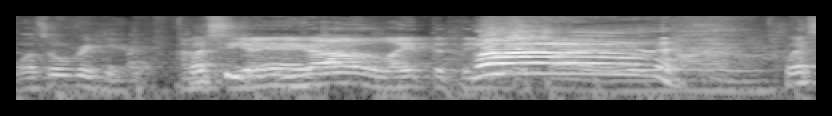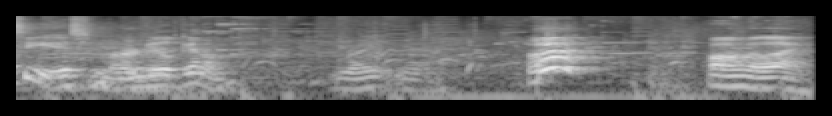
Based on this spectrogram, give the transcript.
What's over here? I'm Plessie, You, you gotta light the thing Ah! on fire. but we don't have 'em. Plessie is Maybe murder. you'll get them right now. Ah! Oh, I'm alive.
